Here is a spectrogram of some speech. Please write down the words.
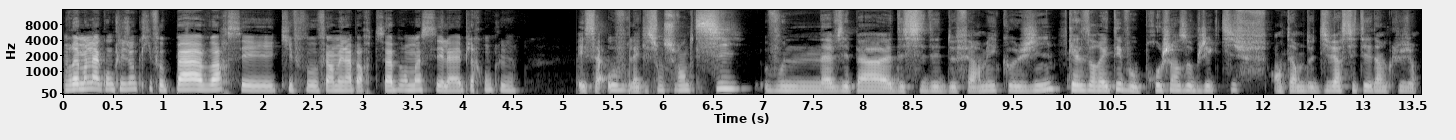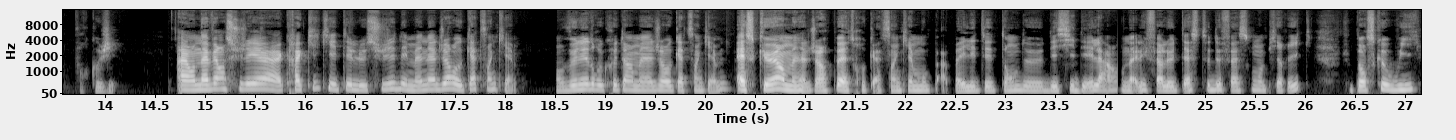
Vraiment la conclusion qu'il faut pas avoir, c'est qu'il faut fermer la porte. Ça pour moi c'est la pire conclusion. Et ça ouvre la question suivante. Si vous n'aviez pas décidé de fermer Koji, quels auraient été vos prochains objectifs en termes de diversité et d'inclusion pour Koji? Alors on avait un sujet à craquer qui était le sujet des managers au 4-5e. On venait de recruter un manager au 4-5e. Est-ce qu'un manager peut être au 4-5e ou pas? Bah, Il était temps de décider, là. On allait faire le test de façon empirique. Je pense que oui,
